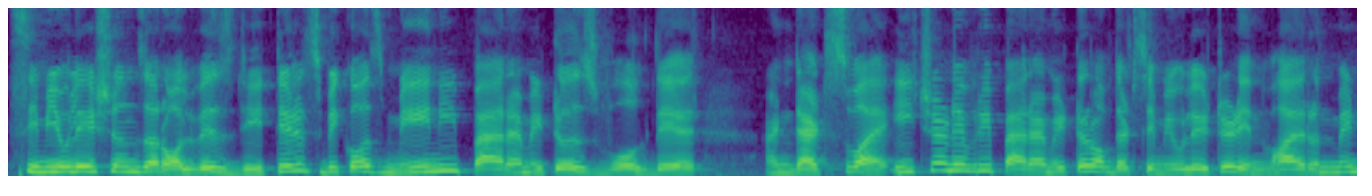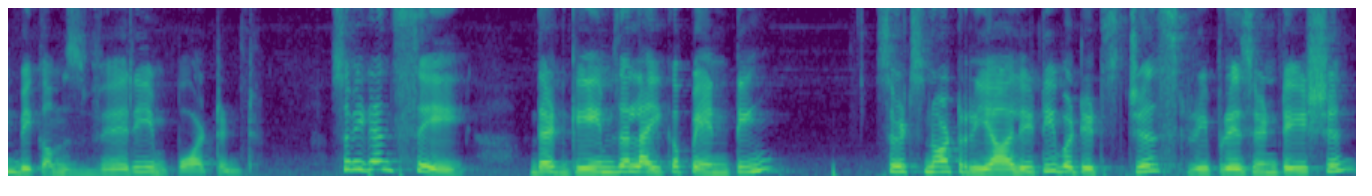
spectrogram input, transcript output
Simulations are always details because many parameters work there and that is why each and every parameter of that simulated environment becomes very important. So, we can say that games are like a painting. So, it is not reality, but it is just representation.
